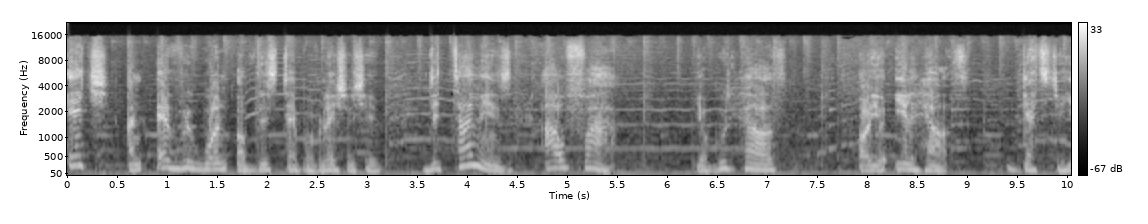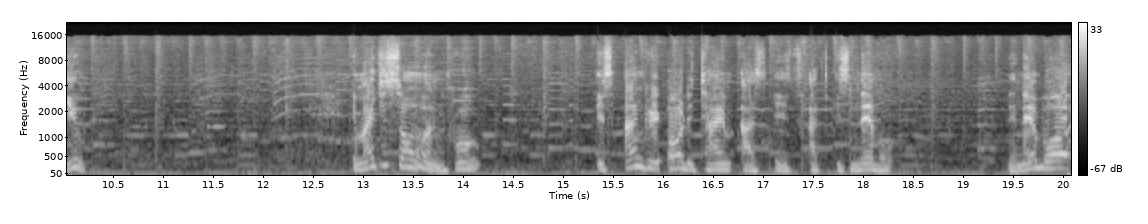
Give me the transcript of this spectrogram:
Each and every one of this type of relationship determines how far your good health or your ill health gets to you. Imagine someone who is angry all the time as it, at his neighbor. The neighbor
